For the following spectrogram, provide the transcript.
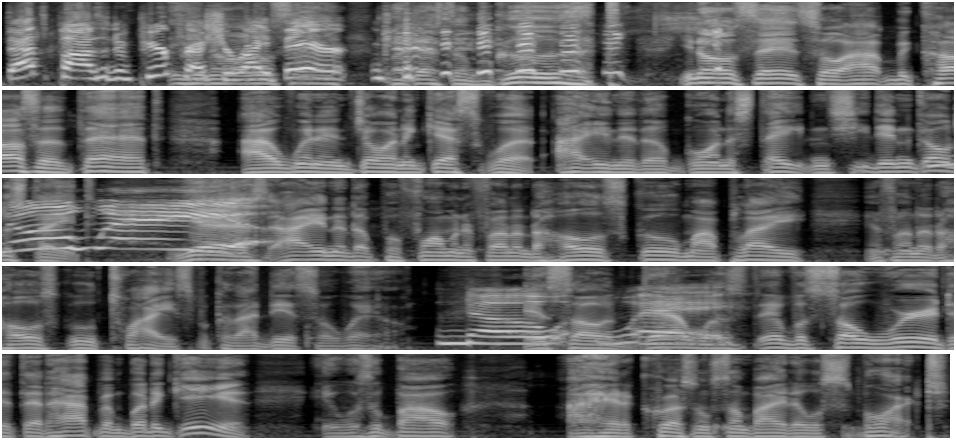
That's positive peer You pressure know right there. But that's some good. You know what I'm saying? So I, because of that, I went and joined, and guess what? I ended up going to state, and she didn't go to No state. No way! Yes, I ended up performing in front of the whole school, my play in front of the whole school twice because I did so well. No and so way. that was it was so weird that that happened. But again, it was about I had a crush on somebody that was smart.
